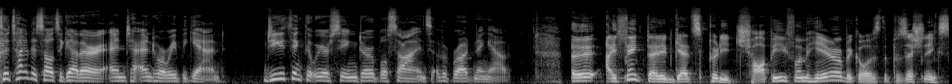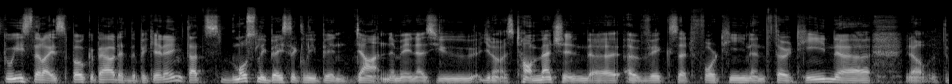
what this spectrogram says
to tie this all together and to end where we began, do you think that we are seeing durable signs of a broadening out? Uh, I think that it gets pretty choppy from here because the positioning squeeze that I spoke about at the beginning, that's mostly basically been done. I mean, as you you know, as Tom mentioned, uh, VIX at 14 and 13, uh, you know, the,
